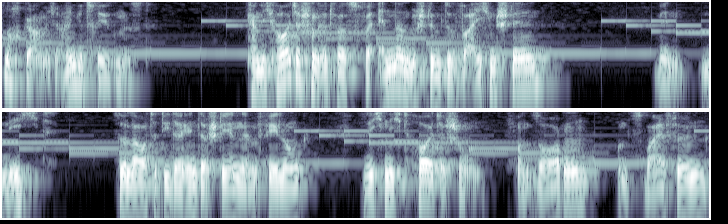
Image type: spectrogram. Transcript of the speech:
noch gar nicht eingetreten ist? Kann ich heute schon etwas verändern, bestimmte Weichen stellen? Wenn nicht, so lautet die dahinterstehende Empfehlung, sich nicht heute schon von Sorgen und Zweifeln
